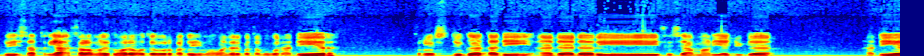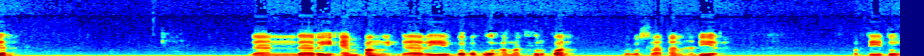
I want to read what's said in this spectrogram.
Dwi Satria. Assalamualaikum warahmatullahi wabarakatuh. Himawan dari Kota Bogor hadir. Terus juga tadi ada dari Susi Amalia juga hadir. Dan dari Empang nih, dari Bapak Ahmad Furkon, Bogor Selatan hadir. Seperti itu.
